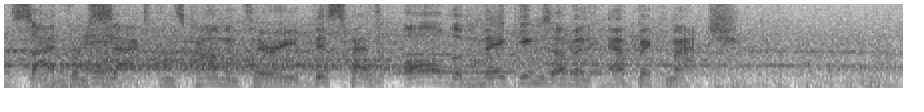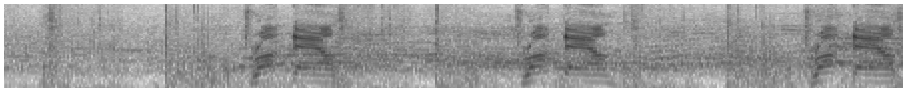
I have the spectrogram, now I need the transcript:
Aside from Man. Saxton's commentary, this has all the makings of an epic match. Drop down. Drop down. Drop down.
